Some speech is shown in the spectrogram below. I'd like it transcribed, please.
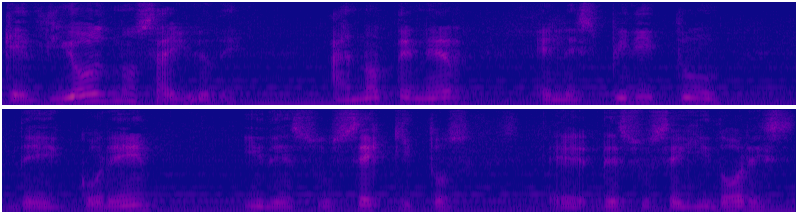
Que Dios nos ayude a no tener el espíritu de Coré y de sus séquitos, eh, de sus seguidores.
